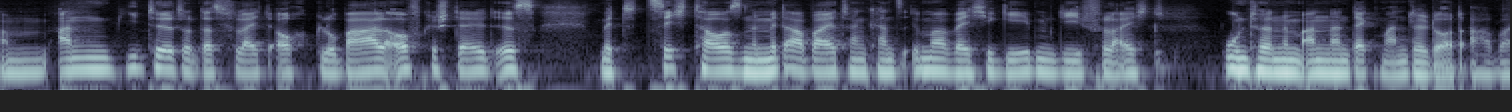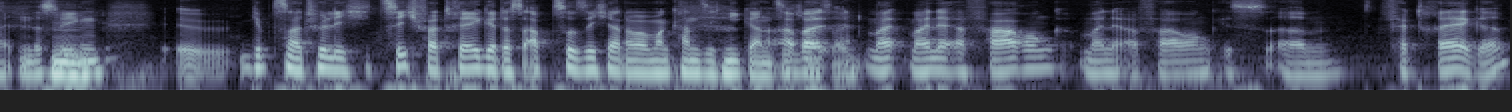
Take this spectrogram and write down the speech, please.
ähm, anbietet und das vielleicht auch global aufgestellt ist, mit zigtausenden Mitarbeitern kann es immer welche geben, die vielleicht unter einem anderen Deckmantel dort arbeiten. Deswegen mhm. äh, gibt es natürlich zig Verträge, das abzusichern, aber man kann sich nie ganz aber sicher sein. Aber meine Erfahrung, meine Erfahrung ist, ähm, Verträge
